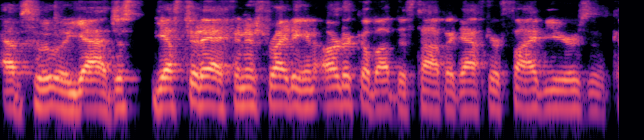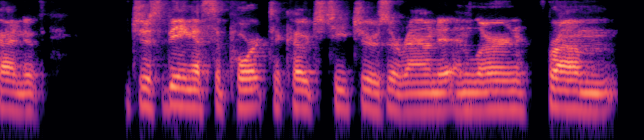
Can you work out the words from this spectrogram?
Absolutely. Yeah. Just yesterday, I finished writing an article about this topic after five years of kind of just being a support to coach teachers around it and learn from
